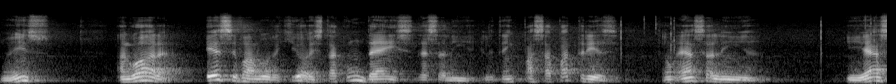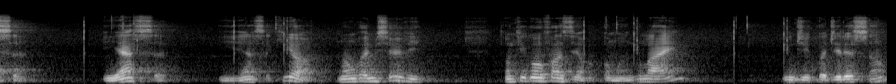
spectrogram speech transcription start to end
não é isso? Agora, esse valor aqui, ó, está com 10 dessa linha, ele tem que passar para 13. Então, essa linha e essa e essa, e essa aqui, ó, não vai me servir. Então, o que, que eu vou fazer? Ó? Comando line, indico a direção,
